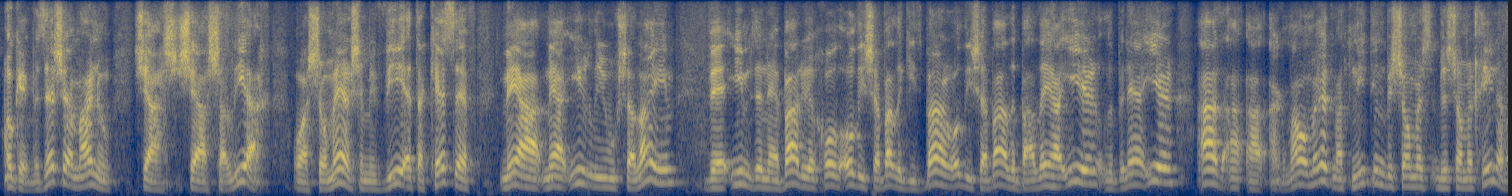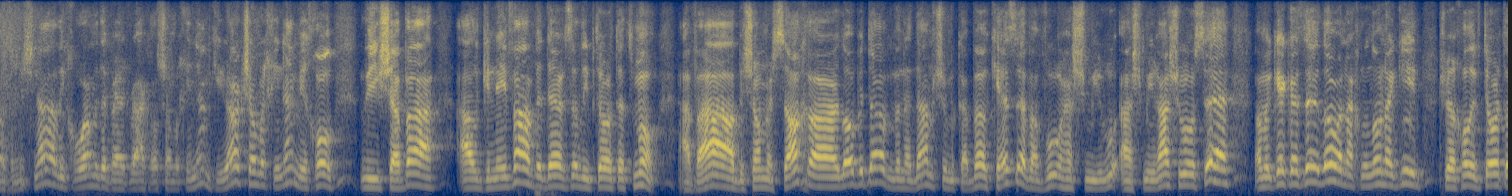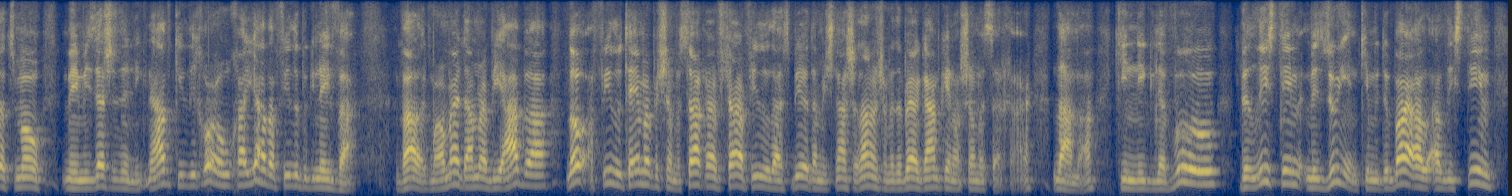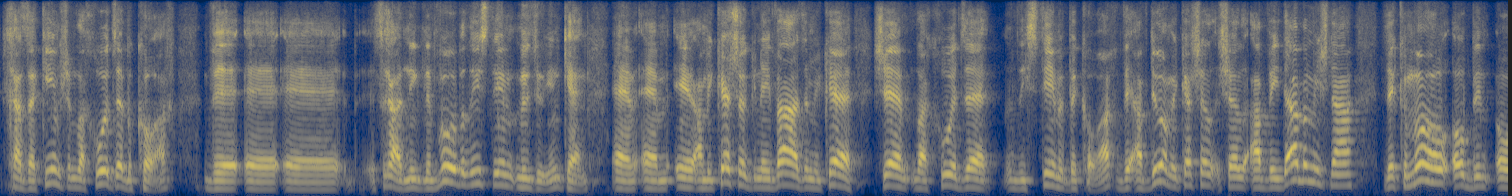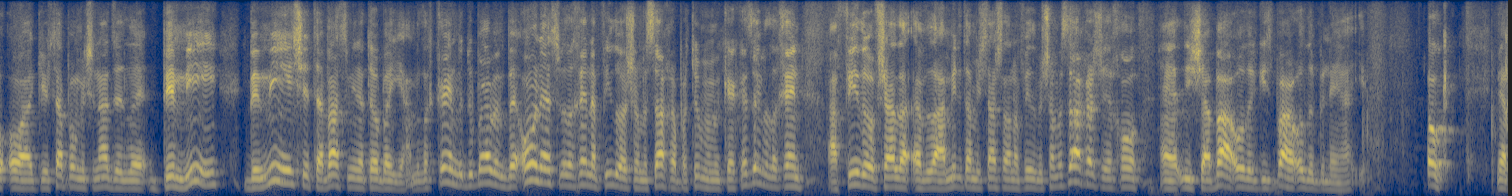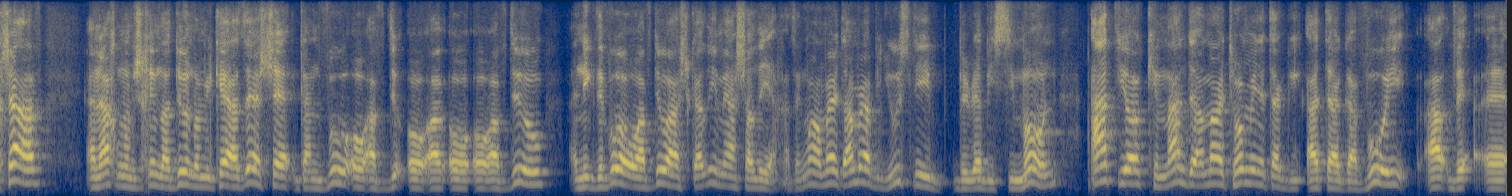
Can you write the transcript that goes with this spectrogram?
אוקיי, okay, וזה שאמרנו שה, שהשליח או השומר שמביא את הכסף מה, מהעיר לירושלים, ואם זה נאבד הוא יכול או להישבע לגזבר או להישבע לבעלי העיר, לבני העיר, אז הגמרא אומרת מתניתין בשומר, בשומר חינם, אז המשנה לכאורה מדברת רק על שומר חינם, כי רק שומר חינם יכול להישבע על גניבה ודרך זה לפתור את עצמו, אבל בשומר סחר לא בדב, בן אדם שמקבל כסף עבור השמיר, השמירה שהוא עושה, במקרה כזה לא, אנחנו לא נגיד שהוא יכול לפתור את עצמו מזה שזה נגנב, כי לכאורה הוא חייב אפילו בגניבה. אבל הגמרא אומרת, אמר רבי אבא, לא, אפילו תמר בשם השכר, אפשר אפילו להסביר את המשנה שלנו שמדבר גם כן על שם השכר. למה? כי נגנבו בליסטים מזויים, כי מדובר על, על ליסטים חזקים שהם לקחו את זה בכוח. ו... אה, אה, סליחה, נגנבו בליסטים מזויים, כן. אה, המקרה של גניבה זה מקרה שהם לקחו את זה ליסטים בכוח, ועבדו, המקרה של, של אבידה במשנה זה כמו, או, או, או הגרסה פה במשנה זה במי, במי שטבס מדינתו בים. ולכן מדובר באונס, ולכן אפילו השם הסחר פטור במקרה כזה, ולכן אפילו אפשר להעמיד את המשנה שלנו אפילו בשם הסחר, שיכול להישבע או לגזבר או לבני העיר. אוקיי, ועכשיו... אנחנו ממשיכים לדון במקרה הזה שגנבו או עבדו, או, או, או, או עבדו, נגנבו או עבדו השקלים מהשליח. אז הגמרא אומרת, אמר רבי יוסי ברבי סימון, עטיה כמאן דאמר תורמין את הגבוי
